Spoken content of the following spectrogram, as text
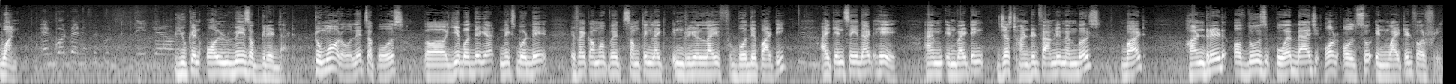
one you can always upgrade that tomorrow let suppose uh, ये birthday गया next birthday if I come up with something like in real life birthday party I can say that hey I'm inviting just 100 family members but 100 of those poem badge are also invited for free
